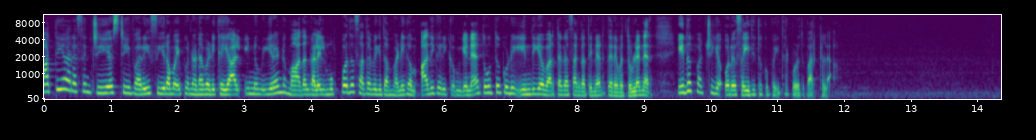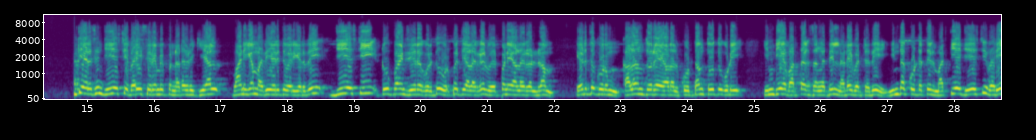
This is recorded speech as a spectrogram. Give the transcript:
மத்திய அரசின் ஜிஎஸ்டி வரி சீரமைப்பு நடவடிக்கையால் இன்னும் இரண்டு மாதங்களில் முப்பது சதவிகிதம் வணிகம் அதிகரிக்கும் என தூத்துக்குடி இந்திய வர்த்தக சங்கத்தினர் தெரிவித்துள்ளனர். இது பற்றிய ஒரு செய்தி தொகுப்பை தற்பொழுது பார்க்கலாம். மத்திய அரசின் ஜிஎஸ்டி வரி சீரமைப்பு நடவடிக்கையால் வணிகம் அதிகரித்து வருகிறது. ஜிஎஸ்டி டூ பாயிண்ட் ஜீரோ குறித்து உற்பத்தியாளர்கள் விற்பனையாளர்களிடம் எடுத்து கூறும் கலந்துரையாடல் கூட்டம் தூத்துக்குடி இந்திய வர்த்தக சங்கத்தில் நடைபெற்றது. இந்த கூட்டத்தில் மத்திய ஜிஎஸ்டி வரி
